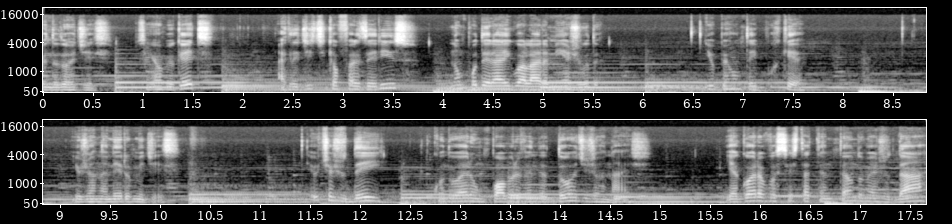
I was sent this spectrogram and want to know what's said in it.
vendedor disse: Senhor Bill Gates, acredite que ao fazer isso não poderá igualar a minha ajuda. E eu perguntei por quê. E o jornaleiro me disse: Eu te ajudei quando era um pobre vendedor de jornais. E agora você está tentando me ajudar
